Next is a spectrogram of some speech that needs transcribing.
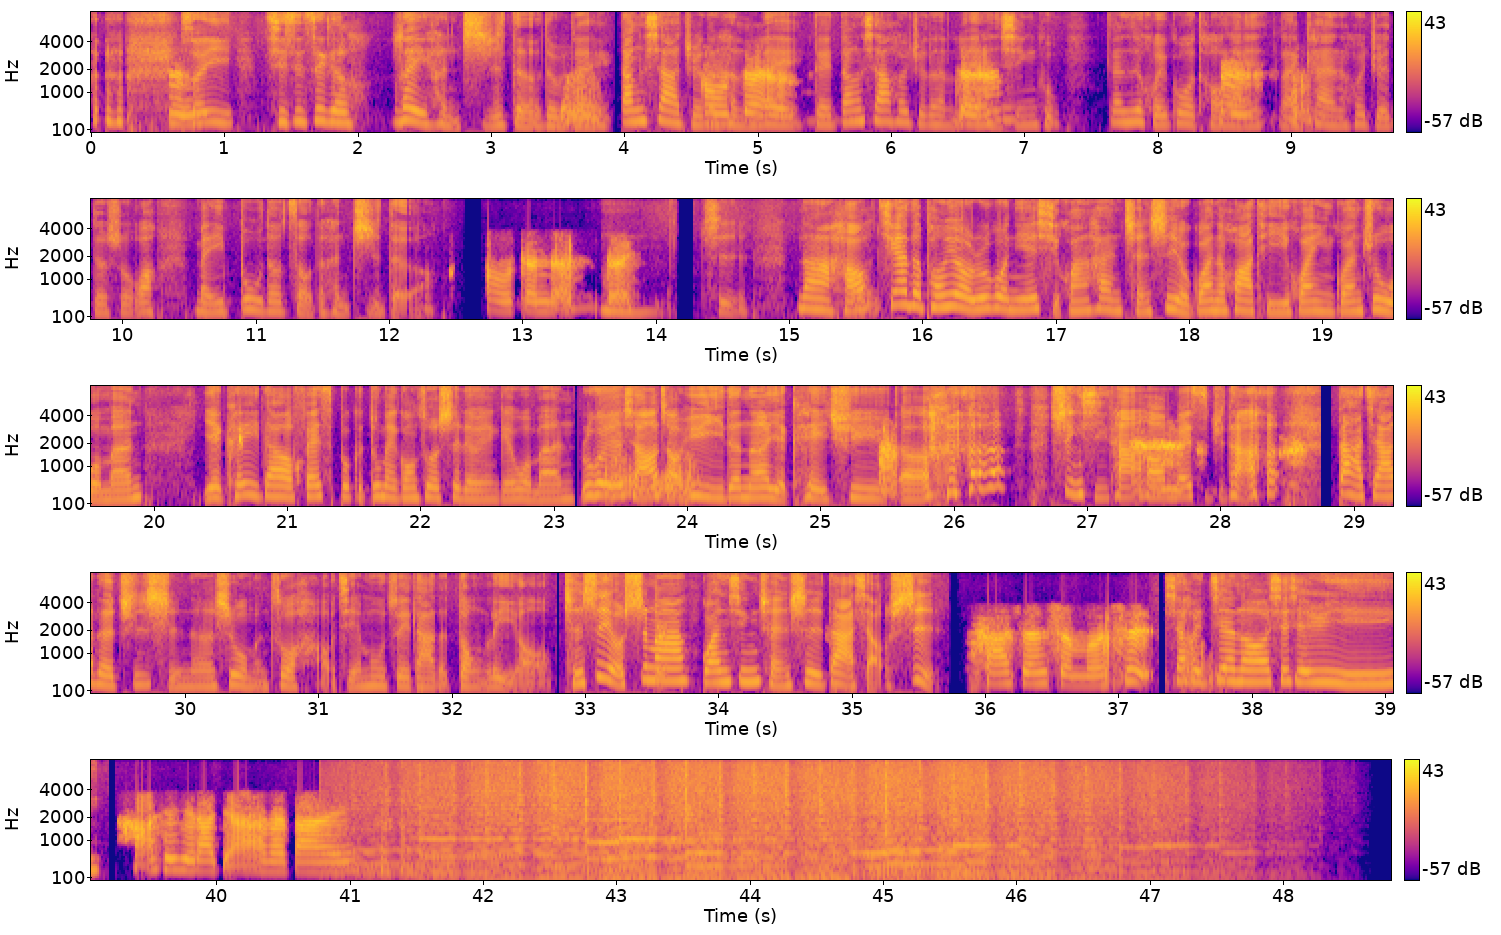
所以其实这个累很值得，对不对？当下觉得很累，哦对，当下会觉得很累、很辛苦，但是回过头来来看，会觉得说哇，每一步都走得很值得啊。哦，真的，对。嗯是，那好，亲爱的朋友，如果你也喜欢和城市有关的话题，欢迎关注我们，也可以到 Facebook 都美工作室留言给我们。如果有想要找玉怡的呢，也可以去呃 讯息他，好 message 他。大家的支持呢，是我们做好节目最大的动力哦。城市有事吗？关心城市大小事，发生什么事？下回见哦，谢谢玉怡。好，谢谢大家，拜拜。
